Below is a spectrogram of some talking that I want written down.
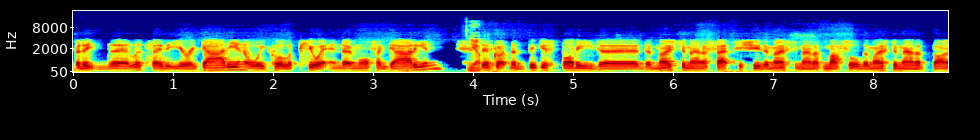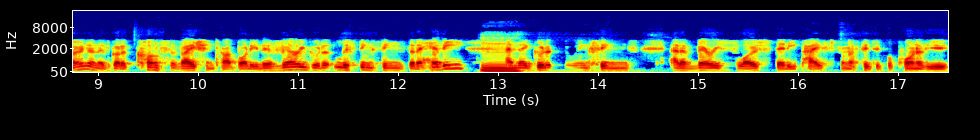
But it, the, let's say that you're a guardian, or we call a pure endomorph endomorphic guardian. Yep. They've got the biggest body, the the most amount of fat tissue, the most amount of muscle, the most amount of bone, and they've got a conservation type body. They're very good at lifting things that are heavy, Mm. and they're good at doing things at a very slow, steady pace from a physical point of view,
